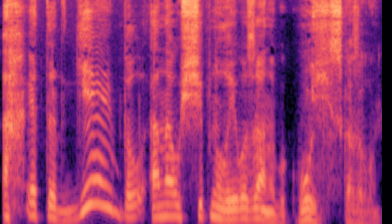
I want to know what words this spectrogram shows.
«Ах, этот Гейбл!» — она ущипнула его за ногу. «Ой!» — сказал он.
